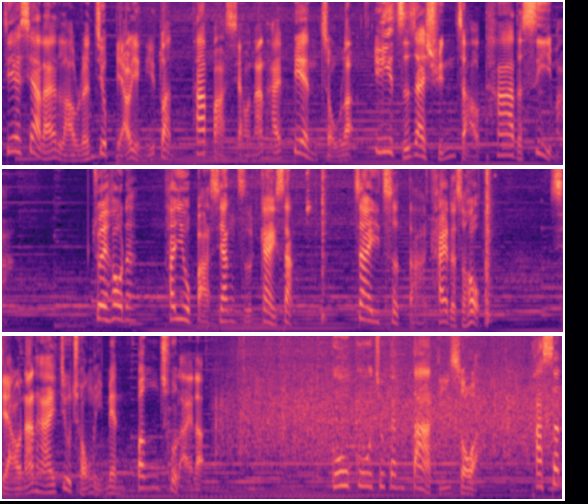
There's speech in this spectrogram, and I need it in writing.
接下来老人就表演一段他把小男孩变走了，一直在寻找他的戏码。最后呢，他又把箱子盖上，再一次打开的时候，小男孩就从里面蹦出来了。姑姑就跟大迪说啊，他生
